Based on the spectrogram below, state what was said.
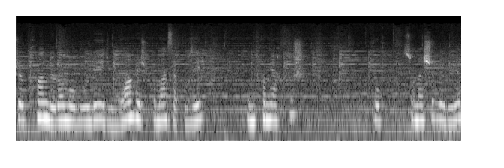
je prends de l'ombre brûlée et du noir et je commence à poser une première couche sur ma chevelure.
